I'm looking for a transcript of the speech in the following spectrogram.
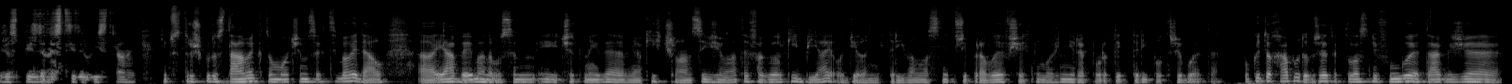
takže spíš jdeme z té druhé strany. Tím se trošku dostáváme k tomu, o čem se chci bavit dál. Já vím, nebo jsem i četl někde v nějakých článcích, že máte fakt velký BI oddělení, který vám vlastně připravuje všechny možné reporty, které potřebujete. Pokud to chápu dobře, tak to vlastně funguje tak, že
